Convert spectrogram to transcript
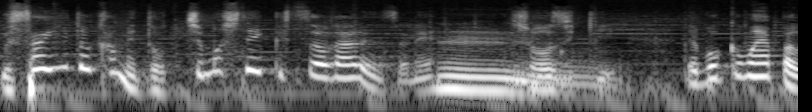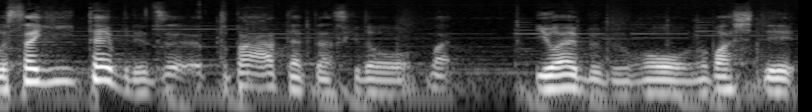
うさぎと亀どっちもしていく必要があるんですよね、うん。正直。で僕もやっぱうさぎタイプでずっとバーってやったんですけど、まあ、弱い部分を伸ばして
